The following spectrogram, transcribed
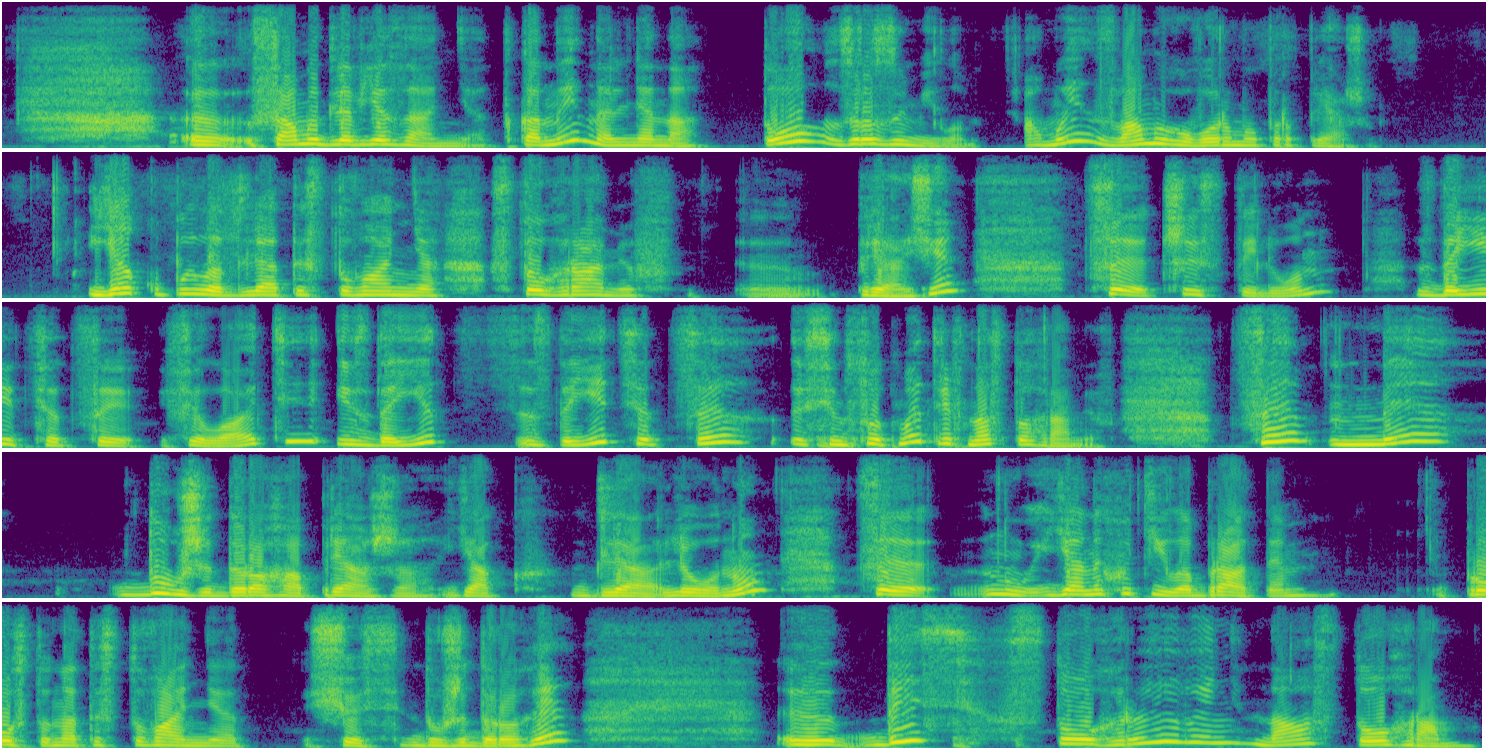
Е, Саме для в'язання тканина льняна, то зрозуміло. А ми з вами говоримо про пряжу. Я купила для тестування 100 грамів е, пряжі, це чистий льон, здається, це філаті, і здається, це 700 метрів на 100 грамів. Це не дуже дорога пряжа, як для льону. Це, ну, я не хотіла брати просто на тестування щось дуже дороге. Е, Десь 100 гривень на 100 грам.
